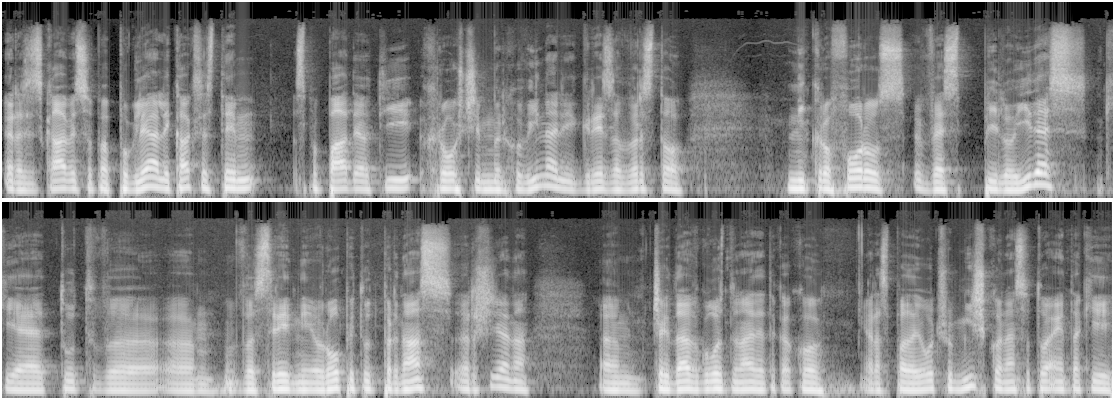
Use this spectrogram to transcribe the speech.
raziskavi so pa pogledali, kako se s tem spopadajo ti hrošči mrhovinari. Gre za vrsto Microforus vespiloides, ki je tudi v, um, v srednji Evropi, tudi pri nas razširjena. Um, če kdaj v gozdu najdete kako razpadajočo miško, ne so to en taki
